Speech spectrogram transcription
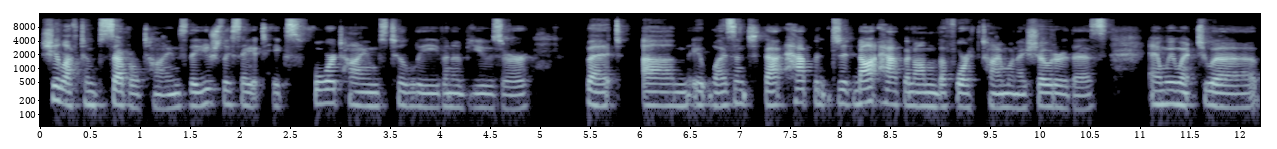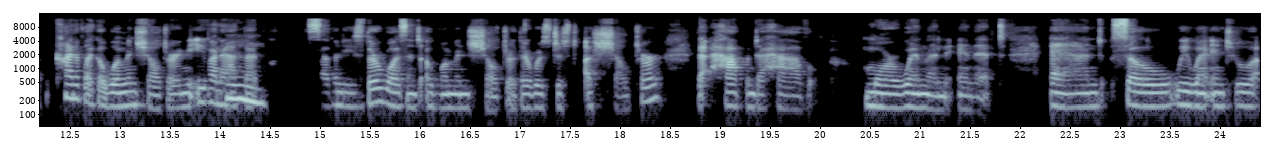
She left him several times. They usually say it takes four times to leave an abuser, but um, it wasn't that happened, did not happen on the fourth time when I showed her this. And we went to a kind of like a women's shelter. And even at mm. that 70s, there wasn't a women's shelter, there was just a shelter that happened to have more women in it. And so we went into, a,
